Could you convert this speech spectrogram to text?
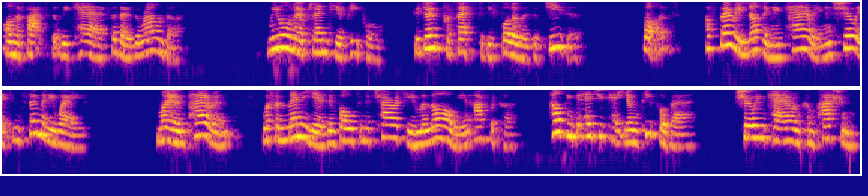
on the fact that we care for those around us. We all know plenty of people who don't profess to be followers of Jesus, but are very loving and caring and show it in so many ways. My own parents were for many years involved in a charity in Malawi in Africa, helping to educate young people there, showing care and compassion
